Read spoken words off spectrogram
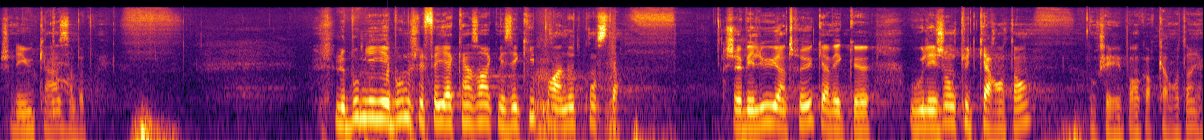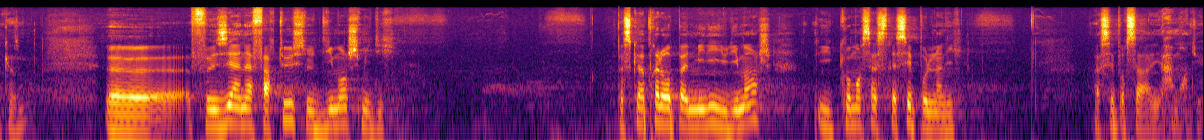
J'en ai eu 15 à peu près. Le boom yé boom, je l'ai fait il y a 15 ans avec mes équipes pour un autre constat. J'avais lu un truc avec, euh, où les gens de plus de 40 ans, donc je n'avais pas encore 40 ans il y a 15 ans, euh, faisaient un infarctus le dimanche midi. Parce qu'après le repas de midi du dimanche, ils commencent à stresser pour le lundi. Ah, c'est pour ça. Ah mon Dieu.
